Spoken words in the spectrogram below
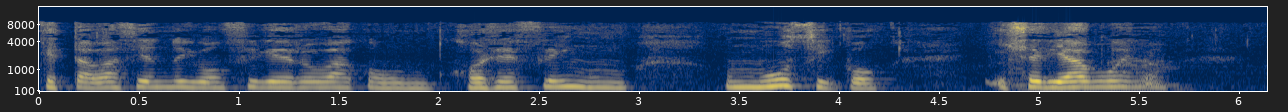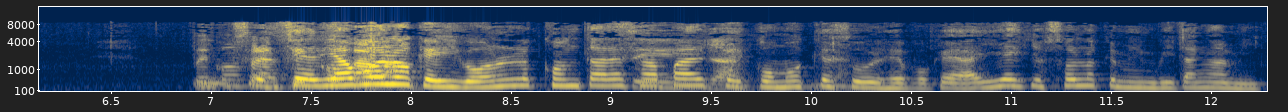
que estaba haciendo Ivonne Figueroa con Jorge Flynn, un, un músico, y sería bueno... Francisco sería bueno que Ivonne contara esa parte, ya, cómo es que ya. surge, porque ahí ellos son los que me invitan a mí.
